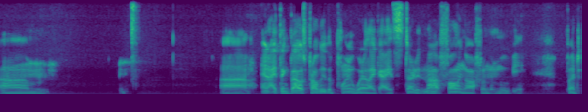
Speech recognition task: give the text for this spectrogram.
Um uh, and I think that was probably the point where like I started not falling off from the movie, but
